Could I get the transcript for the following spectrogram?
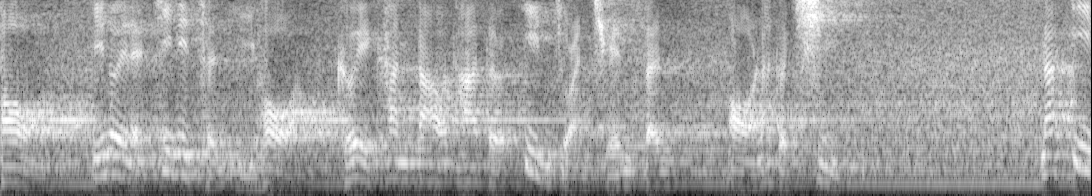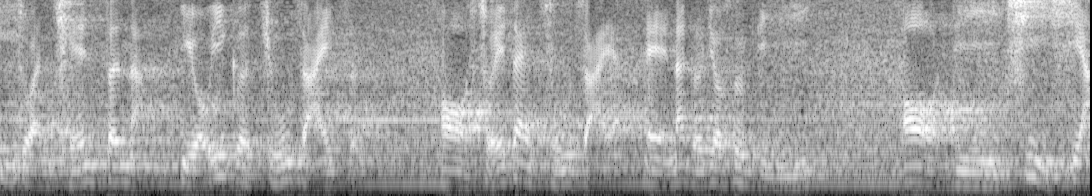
哦，因为呢，进一层以后啊，可以看到它的运转全身，哦，那个气，那运转全身啊，有一个主宰者，哦，谁在主宰啊？哎，那个就是理，哦，理气象。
